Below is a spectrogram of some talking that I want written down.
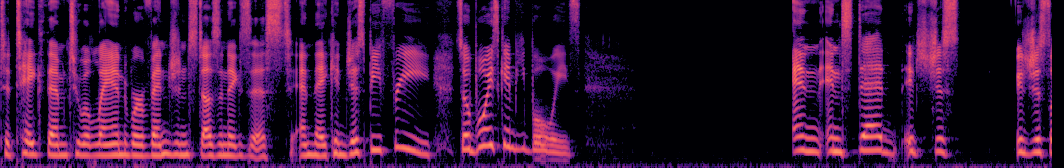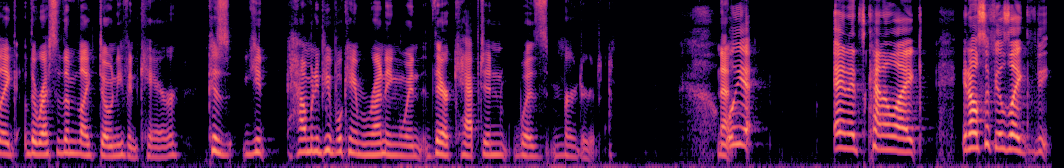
to take them to a land where vengeance doesn't exist and they can just be free, so boys can be boys. And instead, it's just it's just like the rest of them like don't even care. Because you how many people came running when their captain was murdered? Well yeah and it's kind of like it also feels like the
